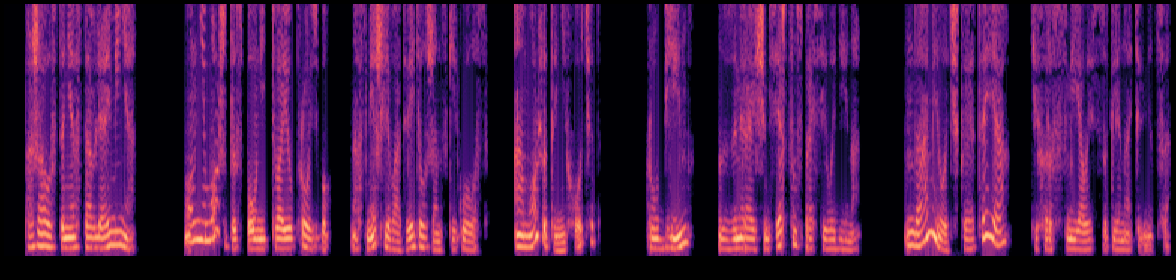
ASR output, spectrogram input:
— «пожалуйста, не оставляй меня». «Он не может исполнить твою просьбу», — насмешливо ответил женский голос. «А может, и не хочет». «Рубин?» С замирающим сердцем спросила Дина. «Да, милочка, это я», — тихо рассмеялась заклинательница.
